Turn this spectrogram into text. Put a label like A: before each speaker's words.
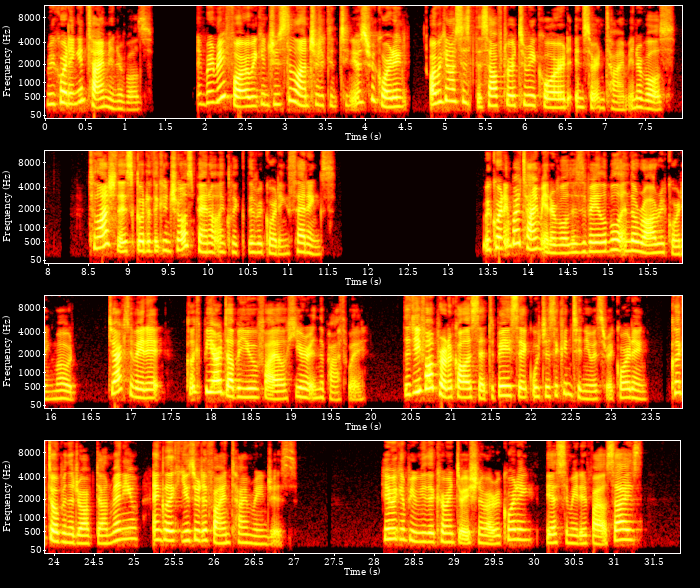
A: Recording in time intervals. In BrainWave 4, we can choose to launch a continuous recording, or we can also set the software to record in certain time intervals. To launch this, go to the Controls panel and click the Recording settings. Recording by time intervals is available in the raw recording mode. To activate it, click BRW file here in the pathway. The default protocol is set to BASIC, which is a continuous recording. Click to open the drop-down menu and click User-Defined Time Ranges. Here we can preview the current duration of our recording, the estimated file size,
